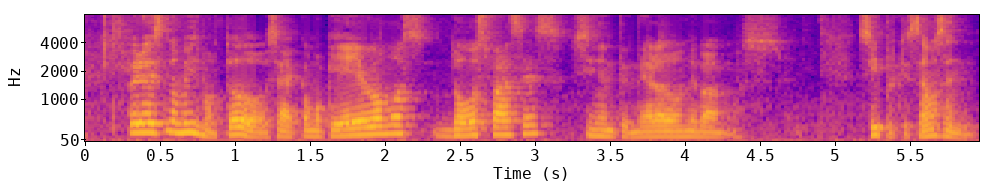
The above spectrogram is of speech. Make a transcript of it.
pero es lo mismo todo. O sea, como que ya llevamos dos fases sin entender a dónde vamos. Sí, porque estamos en,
